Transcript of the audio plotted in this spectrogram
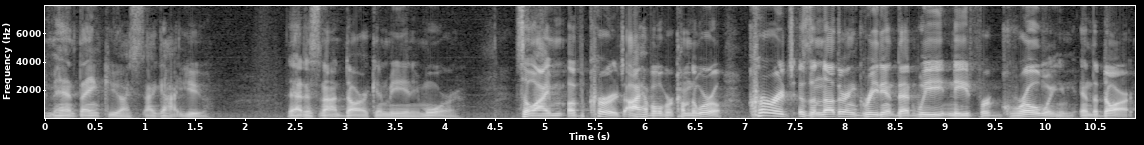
Man, thank you. I, I got you. That is not dark in me anymore. So I'm of courage. I have overcome the world. Courage is another ingredient that we need for growing in the dark.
